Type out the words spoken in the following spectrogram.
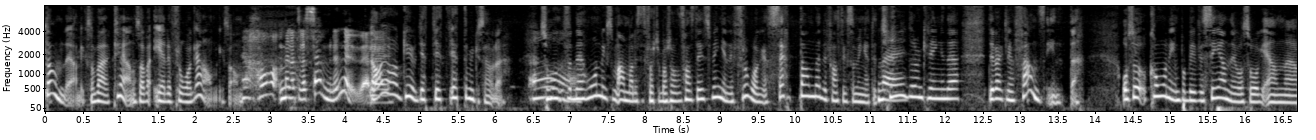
prata om det, liksom, verkligen. Så vad är det frågan om? Liksom? Jaha, men att det var sämre nu eller? Ja, ja, gud, jätte, jätte, jättemycket sämre. Så hon, för när hon liksom ammade sitt första barn så fanns det liksom ingen ifrågasättande, det fanns liksom inga attityder omkring det. Det verkligen fanns inte. Och så kom hon in på BVC nu och såg en, eh,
